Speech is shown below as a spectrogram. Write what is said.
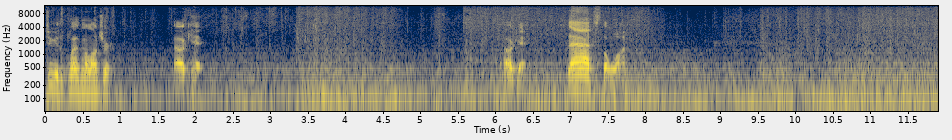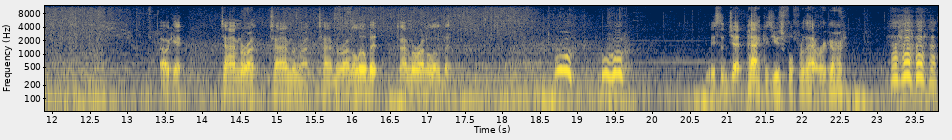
do the plasma launcher. Okay. Okay. That's the one. Okay. Time to run. Time to run. Time to run a little bit. Time to run a little bit. Woo! Woo! At least the jetpack is useful for that regard. Ha ha ha!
